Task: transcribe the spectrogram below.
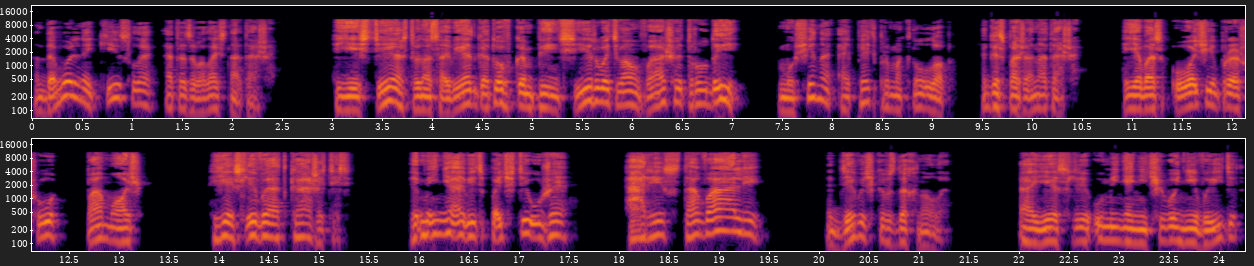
довольно кисло отозвалась Наташа. Естественно, совет готов компенсировать вам ваши труды. Мужчина опять промокнул лоб. Госпожа Наташа, я вас очень прошу помочь. Если вы откажетесь, меня ведь почти уже арестовали. Девочка вздохнула. А если у меня ничего не выйдет?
